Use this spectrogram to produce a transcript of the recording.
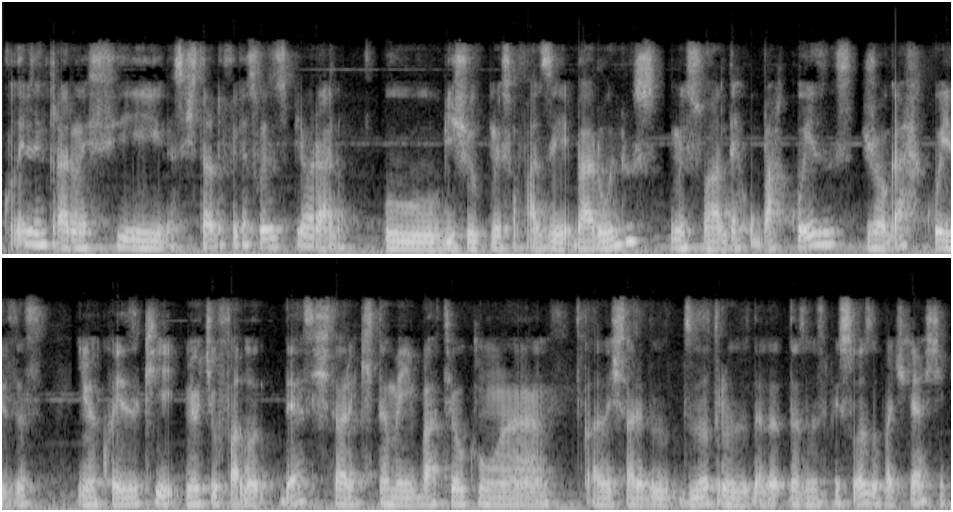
Quando eles entraram nesse, nessa estrada, foi que as coisas pioraram o bicho começou a fazer barulhos, começou a derrubar coisas, jogar coisas. E uma coisa que meu tio falou dessa história que também bateu com a, com a história do, dos outros, das outras pessoas do podcast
